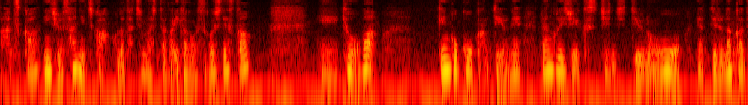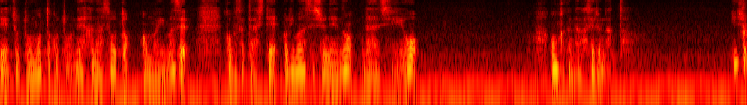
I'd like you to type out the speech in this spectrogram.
20日 ?23 日か？ほど経ちましたが、いかがお過ごしですか？えー、今日は、言語交換っていうね、 language exchange っていうのをやってる中でちょっと思ったことをね、話そうと思います。ご無沙汰しております。シュネのラジオ。音楽流せるんだった。よいしょ。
